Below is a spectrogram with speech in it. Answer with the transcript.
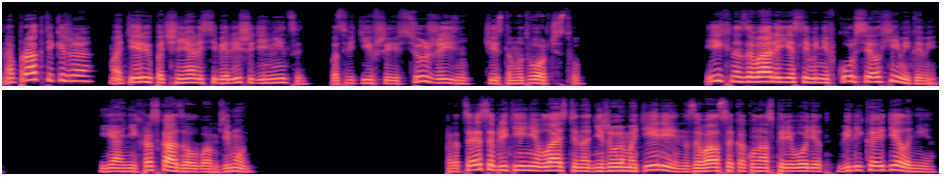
На практике же материю подчиняли себе лишь единицы, посвятившие всю жизнь чистому творчеству. Их называли, если вы не в курсе, алхимиками. Я о них рассказывал вам зимой. Процесс обретения власти над неживой материей назывался, как у нас переводят, «великое делание».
